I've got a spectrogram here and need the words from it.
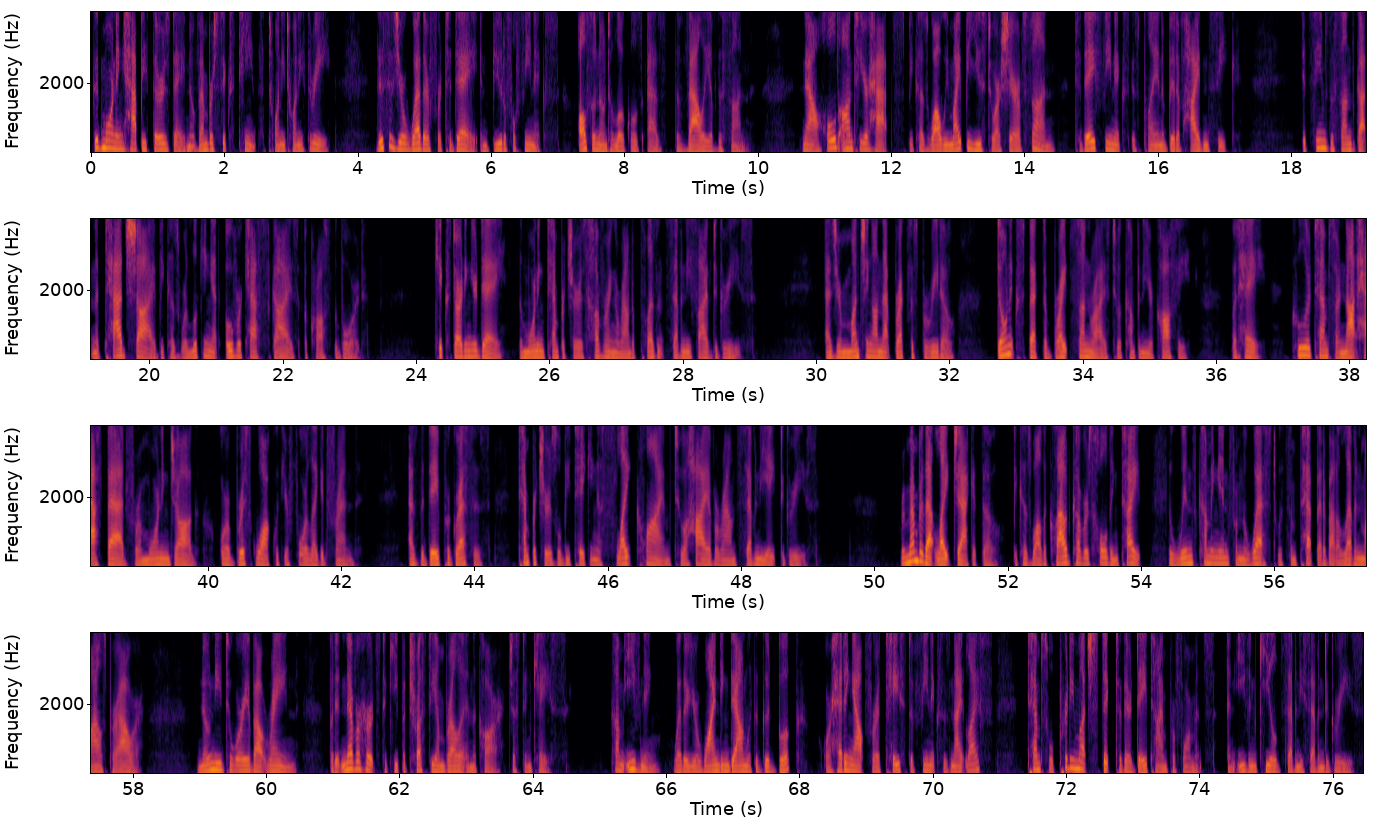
Good morning, happy Thursday, November 16th, 2023. This is your weather for today in beautiful Phoenix, also known to locals as the Valley of the Sun. Now, hold on to your hats because while we might be used to our share of sun, today Phoenix is playing a bit of hide and seek. It seems the sun's gotten a tad shy because we're looking at overcast skies across the board. Kickstarting your day, the morning temperature is hovering around a pleasant 75 degrees as you're munching on that breakfast burrito, don't expect a bright sunrise to accompany your coffee. But hey, cooler temps are not half bad for a morning jog or a brisk walk with your four legged friend. As the day progresses, temperatures will be taking a slight climb to a high of around 78 degrees. Remember that light jacket, though, because while the cloud cover's holding tight, the wind's coming in from the west with some pep at about 11 miles per hour. No need to worry about rain, but it never hurts to keep a trusty umbrella in the car, just in case. Come evening, whether you're winding down with a good book or heading out for a taste of Phoenix's nightlife, temps will pretty much stick to their daytime performance, an even keeled 77 degrees.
